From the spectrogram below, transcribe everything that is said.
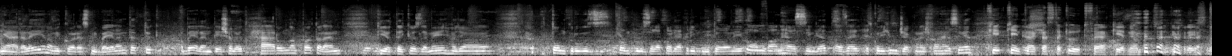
nyár elején, amikor ezt mi bejelentettük, a bejelentés előtt három nappal talán kijött egy közlemény, hogy a Tom Cruise, Tom Cruise-zal akarják rebootolni a Van Helsinget, az egy, egykori Hugh Jackman-es Van Helsinget. Kint elkezdtek őt felkérni a második részre.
